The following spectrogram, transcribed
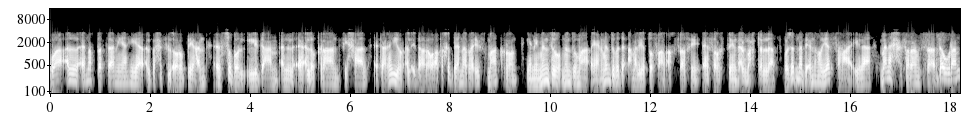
والنقطة الثانية هي البحث الأوروبي عن سبل لدعم الأوكران في حال تغير الإدارة. وأعتقد بأن الرئيس ماكرون يعني منذ منذ ما يعني منذ بدء عملية طوفان الاقصى في فلسطين المحتلة وجدنا بأنه يسعى إلى منح فرنسا دورا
